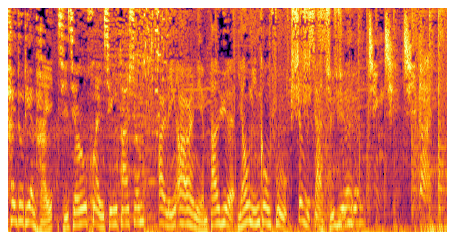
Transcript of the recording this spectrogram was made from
态度电台即将焕新发生，二零二二年八月邀您共赴盛夏之约，敬请期待。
